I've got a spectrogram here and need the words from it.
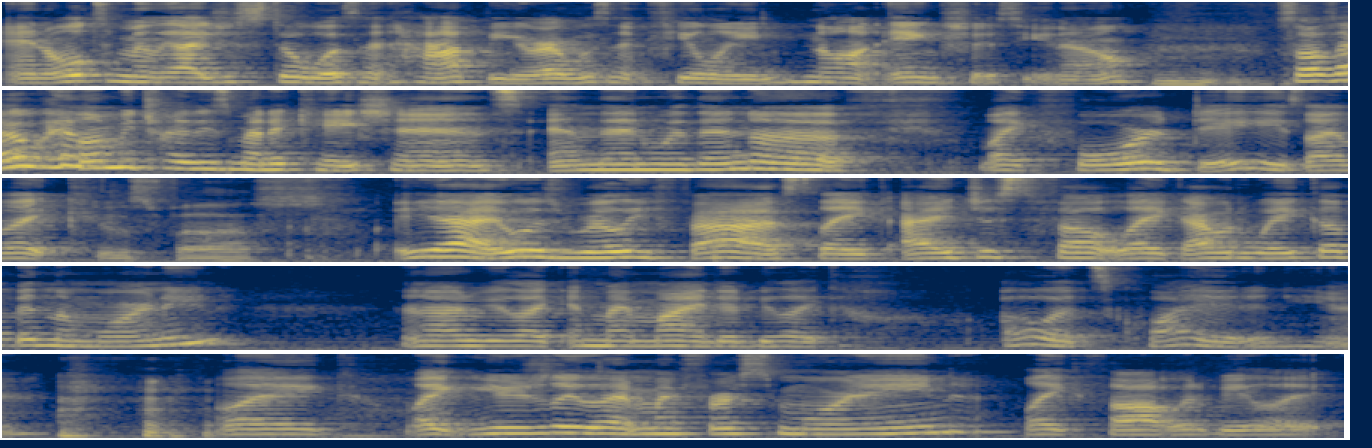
and ultimately I just still wasn't happy or I wasn't feeling not anxious, you know. Mm-hmm. So I was like, okay, let me try these medications, and then within a like four days, I like it was fast. Yeah, it was really fast. Like I just felt like I would wake up in the morning, and I'd be like, in my mind, I'd be like, oh, it's quiet in here. like like usually like my first morning like thought would be like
